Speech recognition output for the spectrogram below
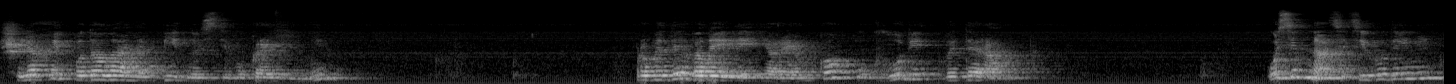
Шляхи подолання бідності в Україні проведе Валерія Яремко у клубі ветеран. О 17 годині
